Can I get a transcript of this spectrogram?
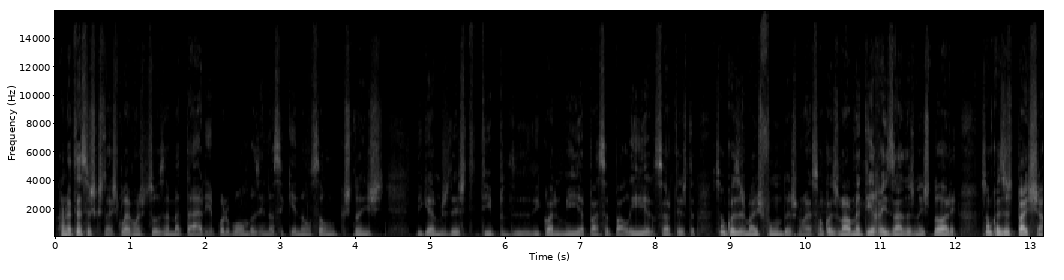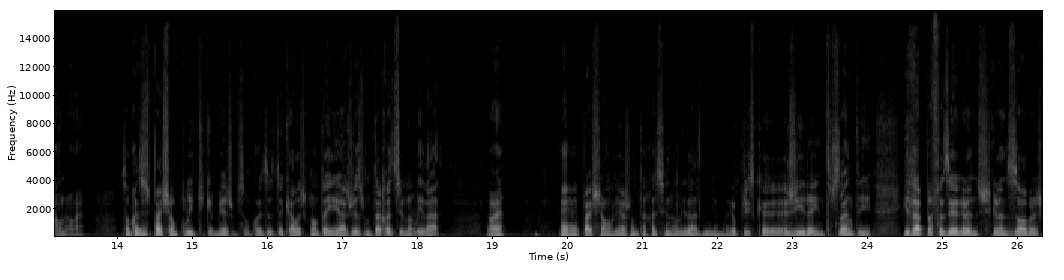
Normalmente essas questões que levam as pessoas a matar e a pôr bombas e não sei o quê não são questões digamos, deste tipo de, de economia, passa para ali, certo? Esta, são coisas mais fundas, não é? São coisas normalmente enraizadas na história, são coisas de paixão, não é? São coisas de paixão política mesmo, são coisas daquelas que não têm às vezes muita racionalidade, não é? É, a paixão, aliás, não tem racionalidade nenhuma. É por isso que gira, é interessante e, e, dá para fazer grandes, grandes obras.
